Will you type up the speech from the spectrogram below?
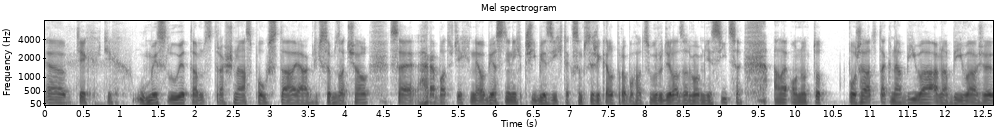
eh, těch, těch úmyslů je tam strašná spousta. Já, když jsem začal se hrabat v těch neobjasněných příbězích, tak jsem si říkal, pro boha, co budu dělat za dva měsíce. Ale ono to pořád tak nabývá a nabývá, že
